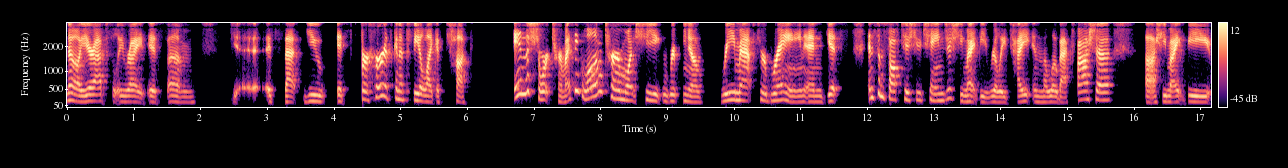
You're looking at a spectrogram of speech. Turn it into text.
No, you're absolutely right. It's um, it's that you it's for her it's going to feel like a tuck in the short term. I think long term once she you know remaps her brain and gets and some soft tissue changes she might be really tight in the low back fascia. Uh, she might be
